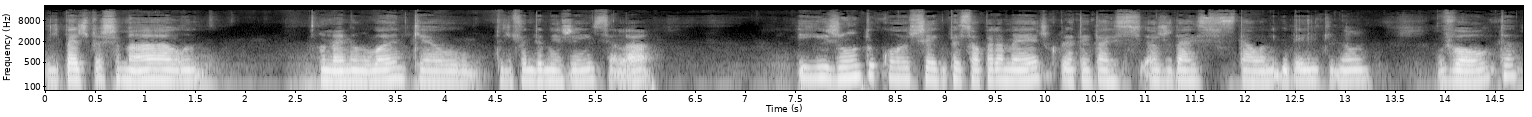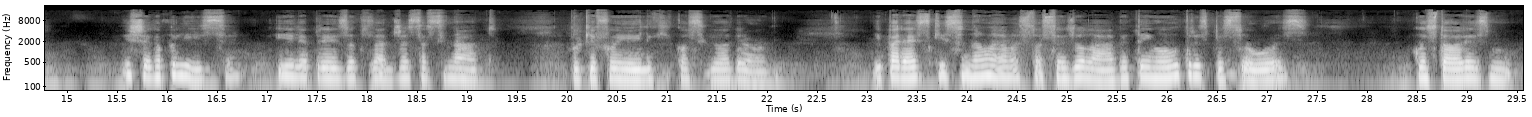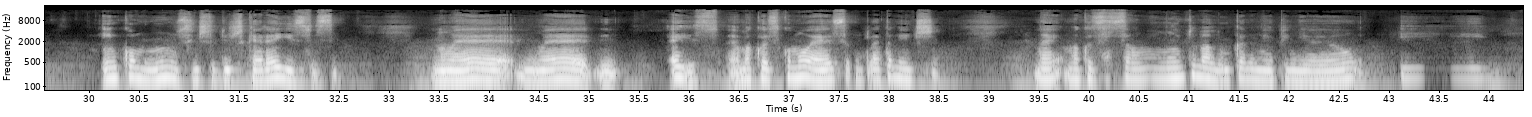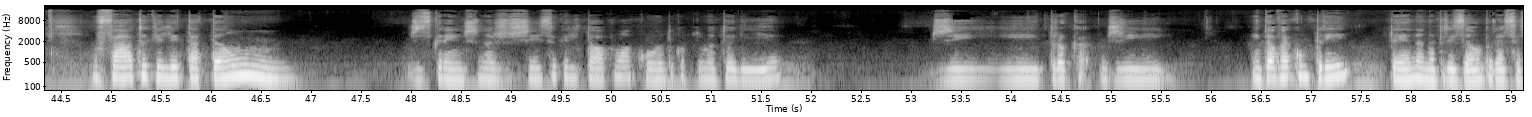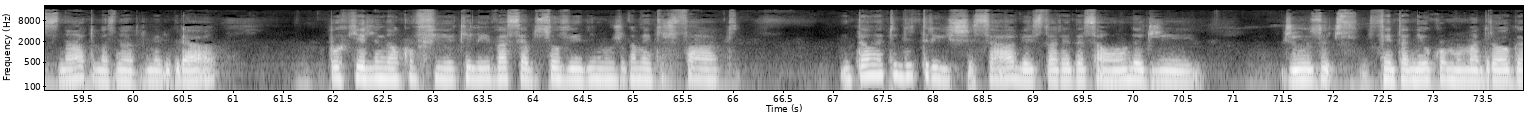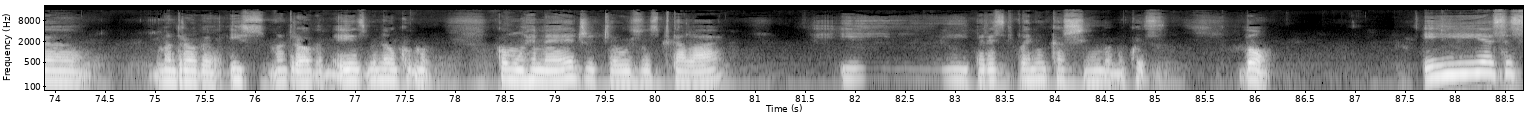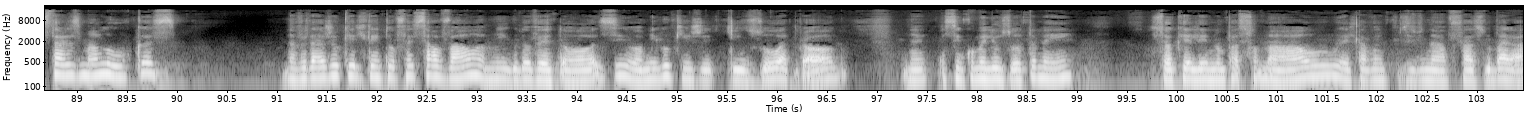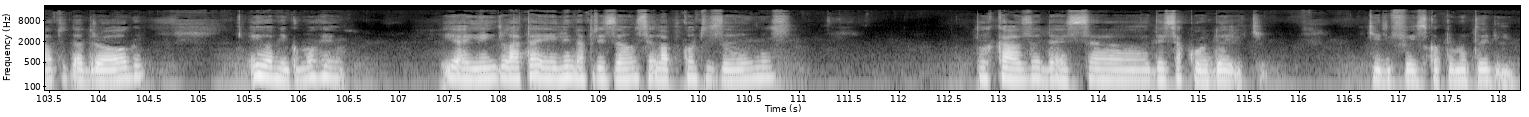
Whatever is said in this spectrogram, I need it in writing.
ele pede para chamar o, o 911, que é o telefone de emergência lá, e junto com chega o pessoal paramédico para tentar ajudar a ressuscitar o amigo dele que não volta, e chega a polícia, e ele é preso acusado de assassinato, porque foi ele que conseguiu a droga. E parece que isso não é uma situação isolada, tem outras pessoas com histórias em comum, no sentido de que era isso, assim. Não é, não é, é isso. É uma coisa como essa, completamente, né? Uma coisa muito maluca, na minha opinião. E, e o fato é que ele tá tão descrente na justiça que ele topa um acordo com a promotoria de trocar, de, então vai cumprir pena na prisão por assassinato, mas não é primeiro grau, porque ele não confia que ele vai ser absolvido num julgamento de fato. Então é tudo triste, sabe? A história dessa onda de, de uso de fentanil como uma droga, uma droga, isso, uma droga mesmo, não como, como um remédio, que é uso hospitalar. E e parece que põe num cachimbo, uma coisa. Bom, e essas histórias malucas, na verdade o que ele tentou foi salvar o amigo da overdose, o amigo que, que usou a droga, né? Assim como ele usou também. Só que ele não passou mal, ele estava inclusive na fase do barato da droga, e o amigo morreu. E aí lá tá ele na prisão, sei lá por quantos anos, por causa dessa, desse acordo aí que, que ele fez com a promotoria.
